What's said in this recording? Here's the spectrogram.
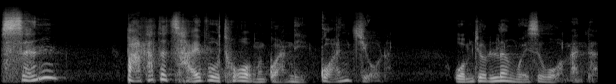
神把他的财富托我们管理，管久了。我们就认为是我们的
